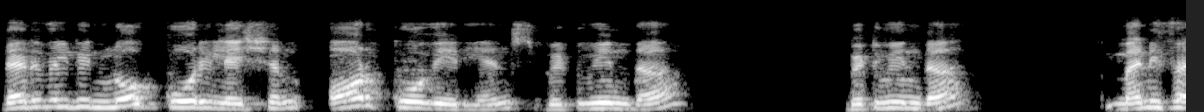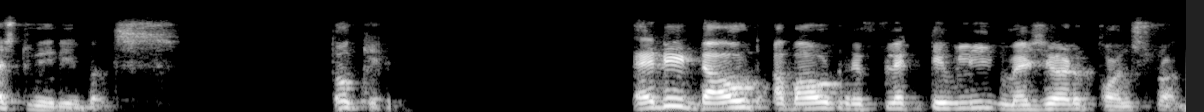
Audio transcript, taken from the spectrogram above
there will be no correlation or covariance between the between the manifest variables. Okay. Any doubt about reflectively measured construct?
